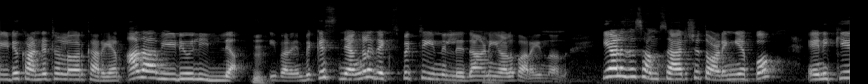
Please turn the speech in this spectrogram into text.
വീഡിയോ കണ്ടിട്ടുള്ളവർക്ക് അറിയാം അത് ആ വീഡിയോയിൽ ഇല്ല ഈ പറയും ബിക്കോസ് ഞങ്ങൾ ഇത് എക്സ്പെക്ട് ചെയ്യുന്നില്ല ഇതാണ് ഇയാൾ പറയുന്നതെന്ന്. ഇയാൾ ഇത് സംസാരിച്ച് തുടങ്ങിയപ്പോൾ എനിക്ക്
